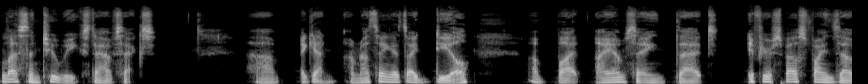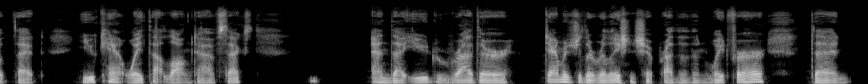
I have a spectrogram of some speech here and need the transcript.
less than two weeks to have sex. Um, again, I'm not saying it's ideal, uh, but I am saying that if your spouse finds out that you can't wait that long to have sex and that you'd rather damage the relationship rather than wait for her, then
